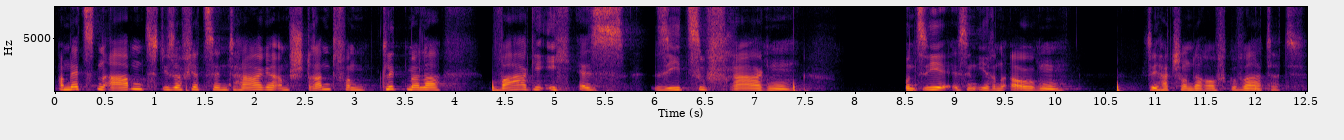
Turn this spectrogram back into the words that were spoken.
Am letzten Abend dieser 14 Tage am Strand von Klittmöller wage ich es, sie zu fragen und sehe es in ihren Augen. Sie hat schon darauf gewartet.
